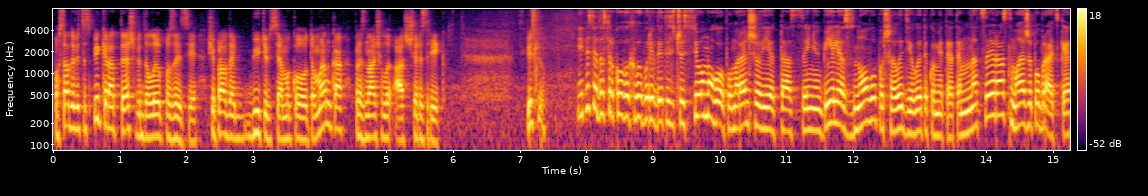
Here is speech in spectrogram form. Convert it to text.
Посаду віцеспікера теж віддали опозиції. Щоправда, бютівця Миколу Томенка призначили аж через рік. Після І після дострокових виборів 2007-го помаранчеві та синьо-білі знову почали ділити комітети. На цей раз майже по-братськи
